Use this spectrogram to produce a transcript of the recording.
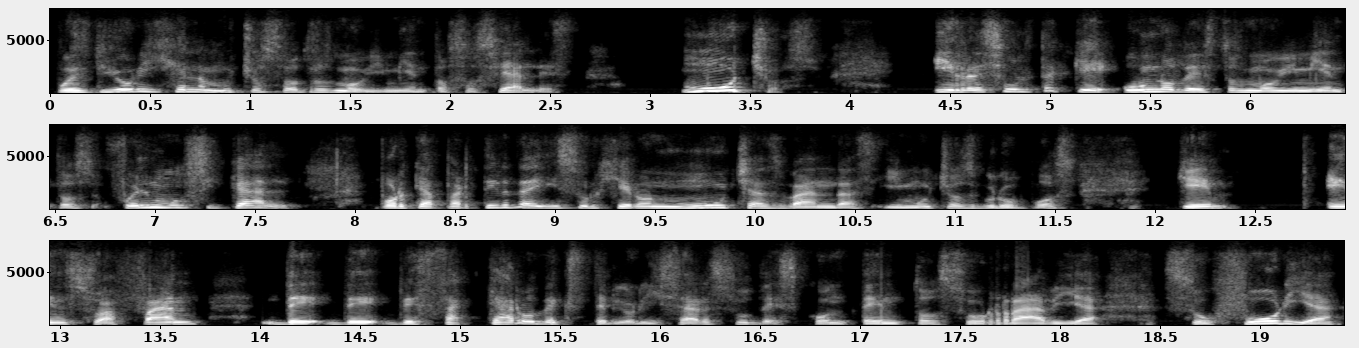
pues dio origen a muchos otros movimientos sociales, muchos. Y resulta que uno de estos movimientos fue el musical, porque a partir de ahí surgieron muchas bandas y muchos grupos que en su afán de, sacar o de exteriorizar su descontento, su rabia, su furia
